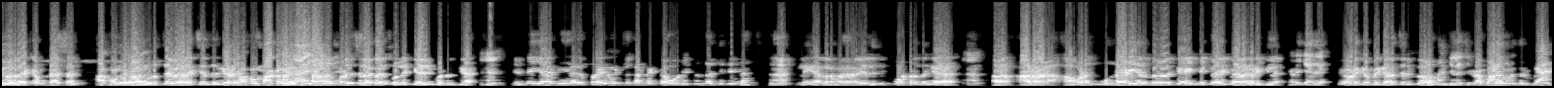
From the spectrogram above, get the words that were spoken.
இவர் ரெக்கமெண்டேஷன் கொடுத்து வேலை செஞ்சிருக்காரு. அப்ப மக்களை சில பேர் சொல்லி கேள்விப்பட்டிருக்கேன். என்னையா நீ பிரைவேட்ல கண்டக்டா ஓடிட்டு இருந்தா? திடீர்னு. இல்ல எல்லாம் எழுதி போட்டுருதுங்க ஆனா அவனுக்கு முன்னாடி இருந்தவனுக்கு இன்னைக்கு வரைக்கும் வேலை கிடைக்கல. கிடைக்காது. இவனுக்கு எப்படி கிடைச்சிருக்கும்? அஞ்சு லட்சம் ரூபாய் பணம் கொடுத்துருப்பேன்.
